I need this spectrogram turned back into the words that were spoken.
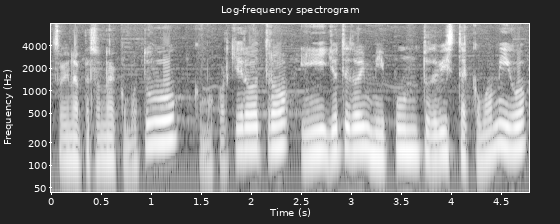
soy una persona como tú, como cualquier otro, y yo te doy mi punto de vista como amigo,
